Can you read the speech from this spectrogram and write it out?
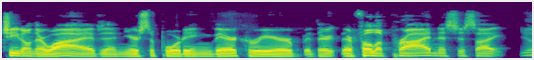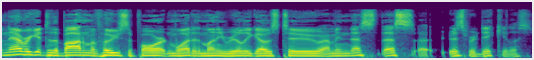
cheat on their wives, and you're supporting their career, but they're they're full of pride, and it's just like. You'll never get to the bottom of who you support and what the money really goes to. I mean, that's that's uh, it's ridiculous.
